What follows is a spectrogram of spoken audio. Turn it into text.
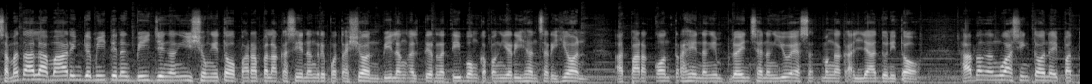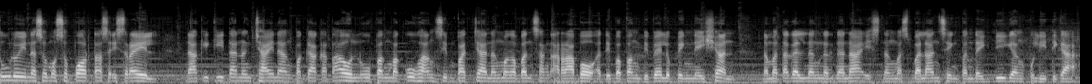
Samantala, maaaring gamitin ng Beijing ang isyong ito para palakasin ang reputasyon bilang alternatibong kapangyarihan sa rehiyon at para kontrahin ang impluensya ng US at mga kaalyado nito. Habang ang Washington ay patuloy na sumusuporta sa Israel, nakikita ng China ang pagkakataon upang makuha ang simpatya ng mga bansang Arabo at iba pang developing nation na matagal nang nagnanais ng mas balansing pandaigdigang politika.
